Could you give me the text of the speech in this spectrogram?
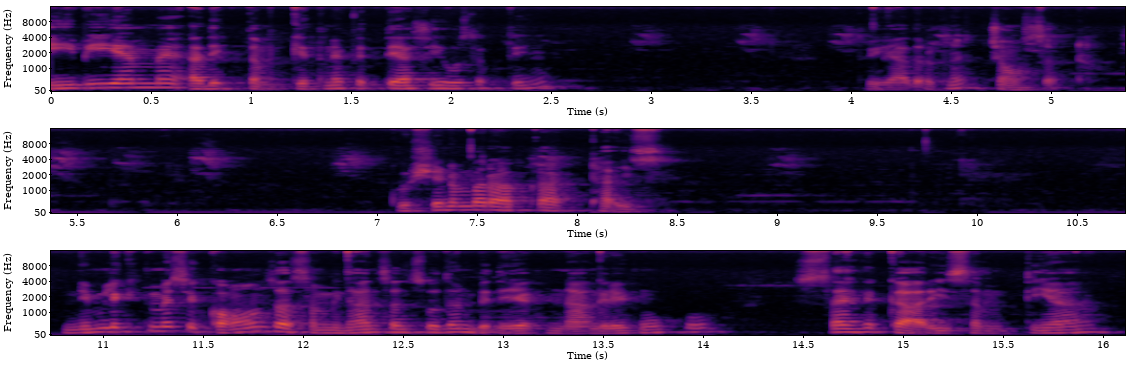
ईवीएम में अधिकतम कितने प्रत्याशी हो सकते हैं? तो याद रखना, चौसठ। क्वेश्चन नंबर आपका अट्ठाईस। निम्नलिखित में से कौन सा संविधान संशोधन विधेयक नागरिकों को सहकारी समितियाँ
